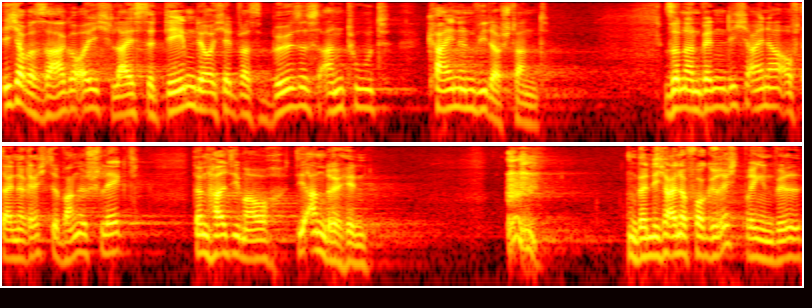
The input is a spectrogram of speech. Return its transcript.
Ich aber sage euch, leistet dem, der euch etwas Böses antut, keinen Widerstand, sondern wenn dich einer auf deine rechte Wange schlägt, dann halt ihm auch die andere hin. Und wenn dich einer vor Gericht bringen will,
